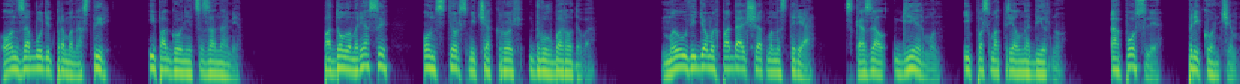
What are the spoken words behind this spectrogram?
«Он забудет про монастырь и погонится за нами». Подолом рясы он стер с меча кровь Двухбородова. «Мы уведем их подальше от монастыря», — сказал Гейрмун и посмотрел на Бирну. «А после прикончим».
